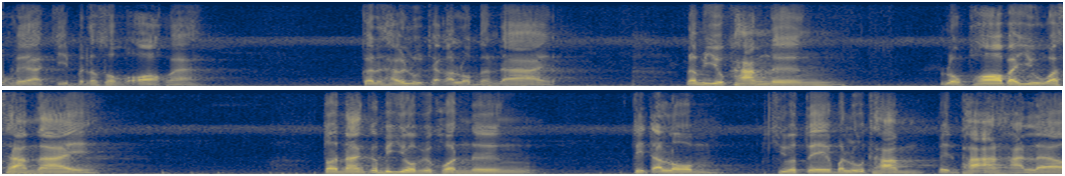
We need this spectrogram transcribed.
กเนี่ยจิตมันต้องส่งออกไงก็เลยทำให้หลุดจากอารมณ์นั้นได้ แล้วมีอยู่ครั้งหนึ่งหลวงพ่อไปอยู่วัดสามนายตอนนั้นก็มีโยมอยู่คนหนึ่งติดอารมณ์ คิดว่าตัวเองบรรลุธรรมเป็นพระอาหารแล้ว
